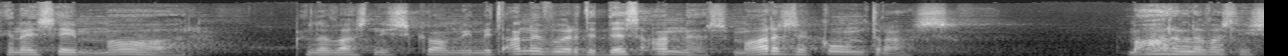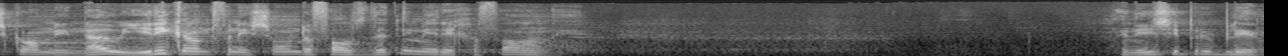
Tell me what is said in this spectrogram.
En hy sê maar hulle was nie skaam nie. Met ander woorde, dis anders, maar is 'n kontras. Maar hulle was nie skaam nie. Nou hierdie kant van die sondeval is dit nie meer die geval nie. En hier is die probleem.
